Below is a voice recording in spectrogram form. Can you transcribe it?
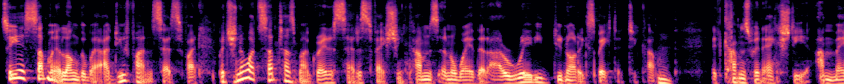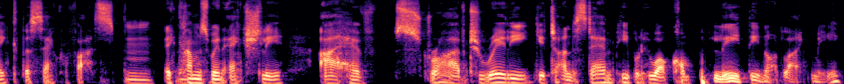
so yes, somewhere along the way, I do find it satisfied. But you know what? Sometimes my greatest satisfaction comes in a way that I really do not expect it to come. Hmm. It comes when actually I make the sacrifice. Mm, It hmm. comes when actually I have strived to really get to understand people who are completely not like me.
